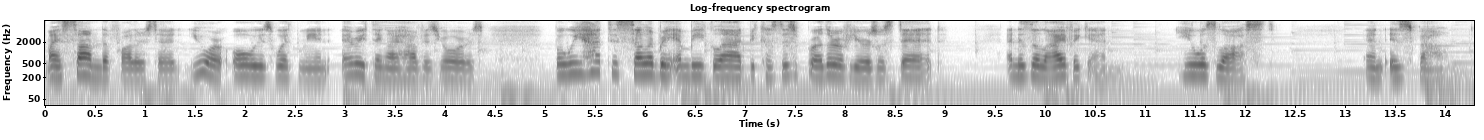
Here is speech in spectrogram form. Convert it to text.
My son, the father said, you are always with me, and everything I have is yours. But we had to celebrate and be glad because this brother of yours was dead and is alive again. He was lost and is found.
